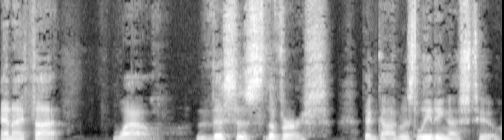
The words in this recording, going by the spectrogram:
And I thought, wow, this is the verse that God was leading us to.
